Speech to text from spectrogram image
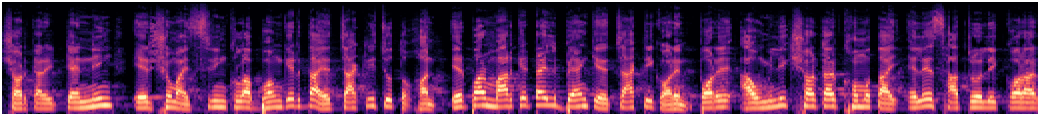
সরকারি ট্রেনিং এর সময় শৃঙ্খলা ভঙ্গের দায়ে চাকরিচ্যুত হন। এরপর মার্কেটাইল ব্যাংকে চাকরি করেন। পরে আওয়ামী লীগ সরকার ক্ষমতায় এলে ছাত্রলীগ করার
